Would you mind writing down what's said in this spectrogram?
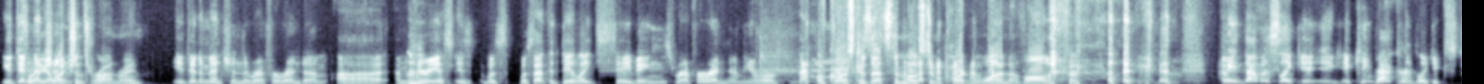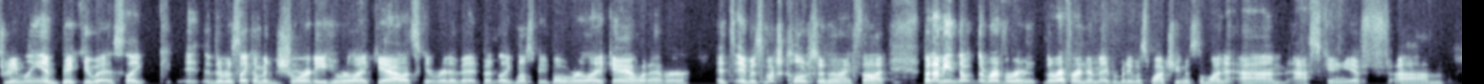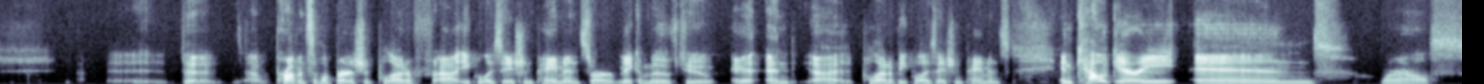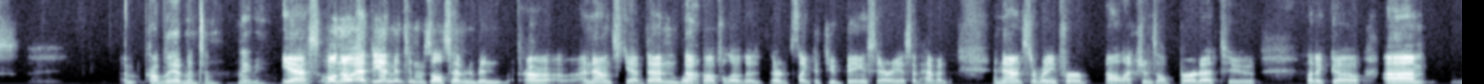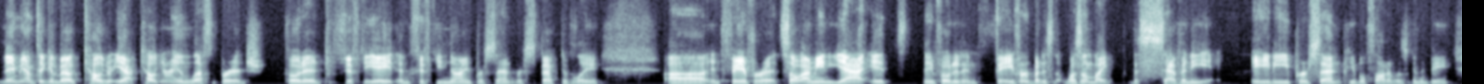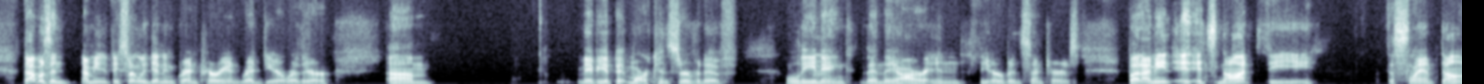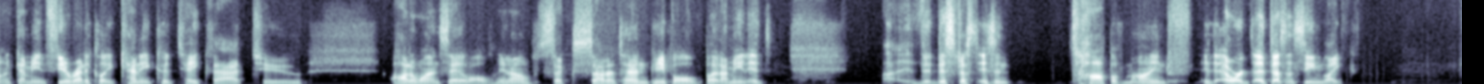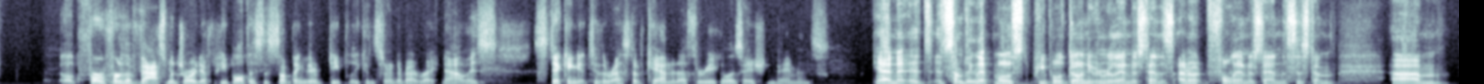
you did before the elections run, right? You didn't mention the referendum. Uh, I'm Mhm. curious is was was that the daylight savings referendum you were? Of course, because that's the most important one of all. I mean, that was like it, it came back kind of like extremely ambiguous. Like it, there was like a majority who were like, "Yeah, let's get rid of it," but like most people were like, "Yeah, whatever." It, it was much closer than I thought. But I mean, the the, refer- the referendum everybody was watching was the one um, asking if um, the uh, province of Alberta should pull out of uh, equalization payments or make a move to it and uh, pull out of equalization payments in Calgary and where else? Probably Edmonton, maybe. Yes. Well, no, at the Edmonton results haven't been uh, announced yet. That and with Oh. Buffalo, those are like the two biggest areas that haven't announced. They're waiting for elections Alberta to let it go. Um, maybe I'm thinking about Calgary. Yeah, Calgary and Lethbridge voted 58 and 59 percent respectively uh, in favor of it. So I mean, yeah, it's they voted in favor, but it wasn't like the 70 80% people thought it was going to be. That wasn't, I mean, they certainly did in Grande Prairie and Red Deer, where they're um, maybe a bit more conservative leaning than they are in the urban centers. But I mean, it, it's not the the slam dunk. I mean, theoretically, Kenney could take that to Ottawa and say, well, you know, six out of 10 people. But I mean, it's, uh, th- this just isn't top of mind, it, or it doesn't seem like uh, for for the vast majority of people, this is something they're deeply concerned about right now. Is sticking it to the rest of Canada through equalization payments. Yeah, and it's it's something that most people don't even really understand. This I don't fully understand the system, um,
